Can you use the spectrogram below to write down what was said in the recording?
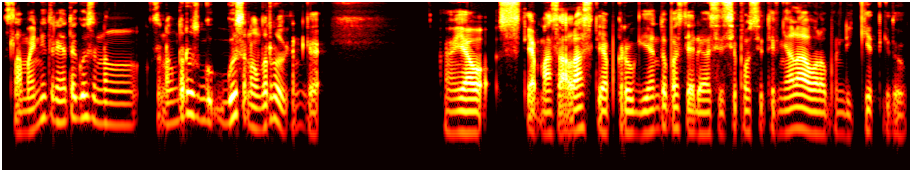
selama ini ternyata gue seneng seneng terus. Gue, seneng terus kan kayak ya setiap masalah setiap kerugian tuh pasti ada sisi positifnya lah walaupun dikit gitu.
